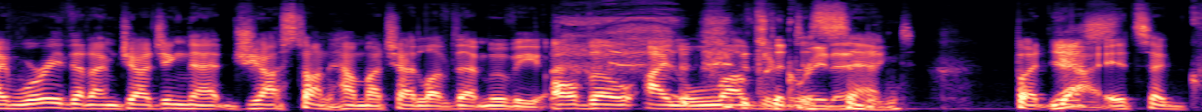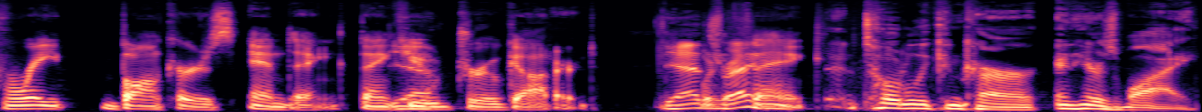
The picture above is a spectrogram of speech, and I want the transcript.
I worry that I'm judging that just on how much I love that movie. Although I love the great descent, ending. but Yes. yeah, it's a great bonkers ending. Thank Yeah. you, Drew Goddard. Yeah, What that's do you right. think? Uh, totally concur, and here's why.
